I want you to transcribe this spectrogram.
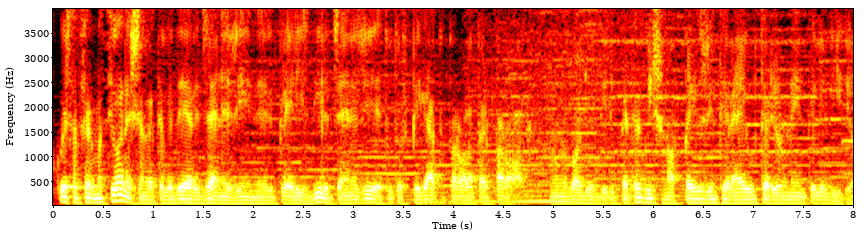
questa affermazione, se andate a vedere Genesi, nel playlist di Genesi, è tutto spiegato parola per parola. Non lo voglio ripetere qui, sennò appesantirei ulteriormente le video.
